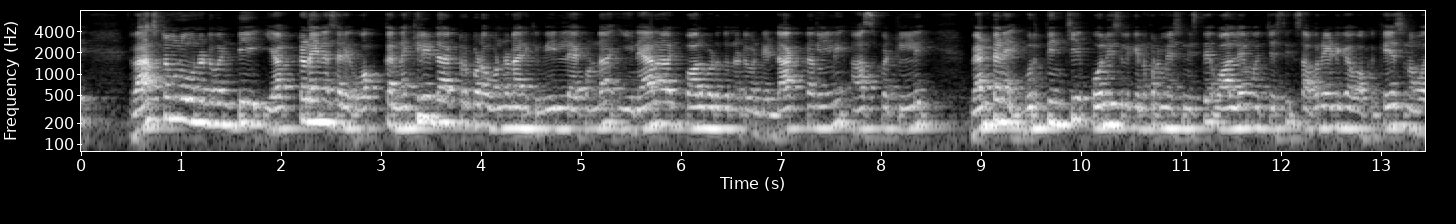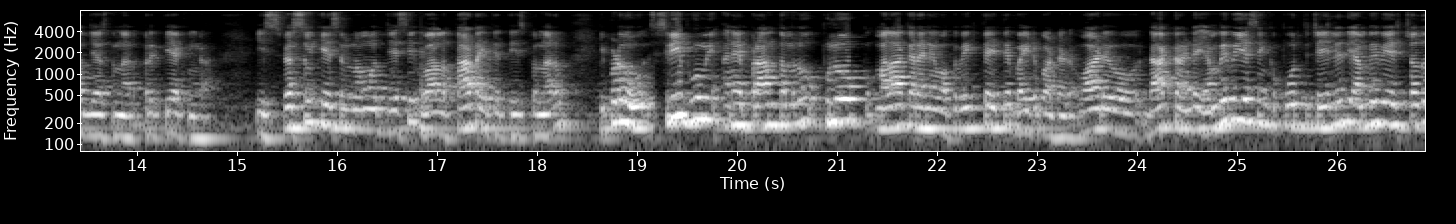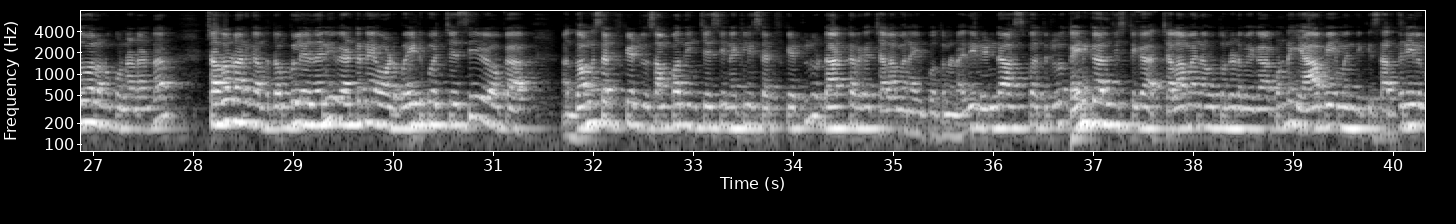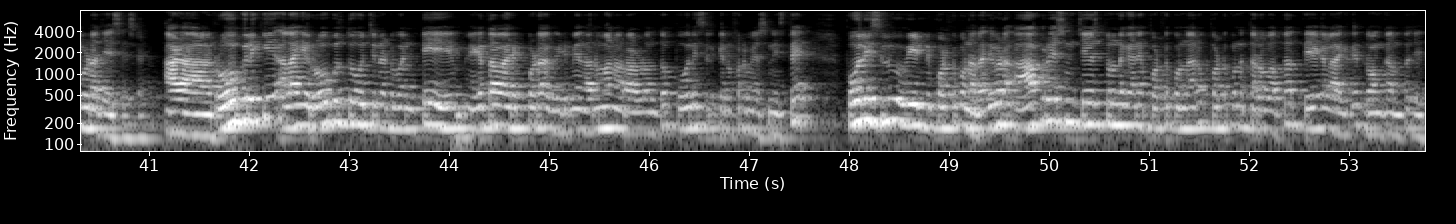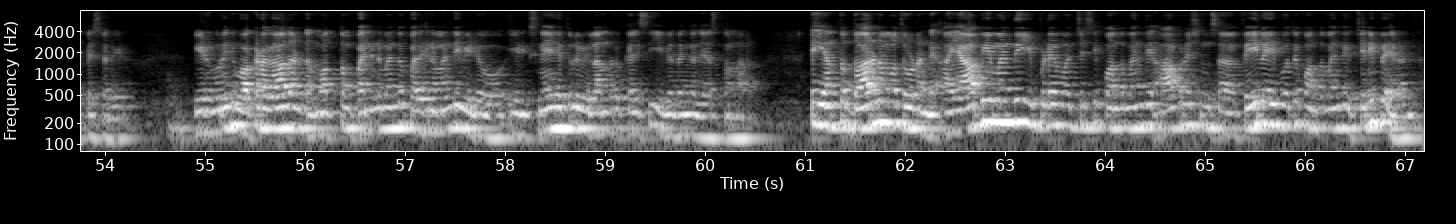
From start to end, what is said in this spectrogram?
రాష్ట్రంలో ఉన్నటువంటి ఎక్కడైనా సరే ఒక్క నకిలీ డాక్టర్ కూడా ఉండడానికి వీలు లేకుండా ఈ నేరాలకు పాల్పడుతున్నటువంటి డాక్టర్లని హాస్పిటల్ని వెంటనే గుర్తించి పోలీసులకు ఇన్ఫర్మేషన్ ఇస్తే వాళ్ళేమొచ్చేసి సపరేట్గా ఒక కేసు నమోదు చేస్తున్నారు ప్రత్యేకంగా. ఈ స్పెషల్ కేసులు నమోదు చేసి వాళ్ళ తాట అయితే తీస్తున్నారు. ఇప్పుడు శ్రీభూమి అనే ప్రాంతంలో పులోక్ మలాకర్ అనే ఒక వ్యక్తి అయితే బయటపడ్డాడు. వాడు డాక్టర్ అంటే ఎంబీబీఎస్ ఇంకా పూర్తి చేయలేదు. ఎంబీబీఎస్ చదవాలనుకున్నాడంట. చదవడానికి అంత డబ్బు లేదని వెంటనే వాడు బయటకు వచ్చేసి ఒక దొంగ సర్టిఫికేట్లు సంపాదించేసి నకిలీ సర్టిఫికేట్లు డాక్టర్గా చలామణి అయిపోతున్నాడు. అది రెండు ఆసుపత్రిలో గైనకాలజిస్ట్గా చలామణి అవుతుండడమే కాకుండా యాభై మందికి సర్జరీలు కూడా చేసేసాడు ఆ రోగులకి అలాగే రోగులతో వచ్చినటువంటి మిగతా వారికి కూడా వీడి మీద అనుమానం రావడంతో పోలీసులకు ఇన్ఫర్మేషన్ ఇస్తే పోలీసులు వీడిని పట్టుకున్నారు. అది కూడా ఆపరేషన్ చేస్తుండగానే పట్టుకున్నారు. పట్టుకున్న తర్వాత తీగలాగితే డొంక అంతా చెప్పేశాడు వీడు. వీడి గురించి ఒక్కడ కాదంట. మొత్తం పన్నెండు మంది పదిహేను మంది వీడు వీడికి స్నేహితులు వీళ్ళందరూ కలిసి ఈ విధంగా చేస్తున్నారు. అంటే ఎంత దారుణమో చూడండి. ఆ యాభై మంది ఇప్పుడేమొచ్చేసి కొంతమంది ఆపరేషన్స్ ఫెయిల్ అయిపోతే కొంతమంది చనిపోయారంట.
